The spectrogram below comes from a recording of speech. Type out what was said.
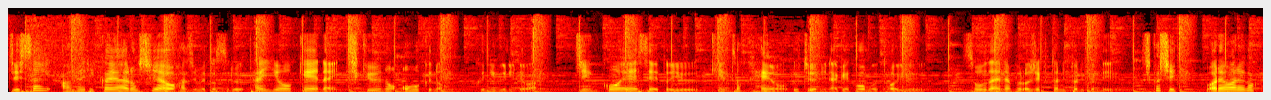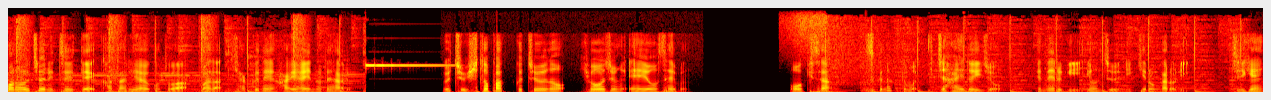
実際、アメリカやロシアをはじめとする太陽系内地球の多くの国々では、人工衛星という金属片を宇宙に投げ込むという壮大なプロジェクトに取り組んでいる。しかし、我々がこの宇宙について語り合うことはまだ100年早いのである。宇宙1パック中の標準栄養成分。大きさ少なくとも1ハイド以上。エネルギー42キロカロリー。次元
